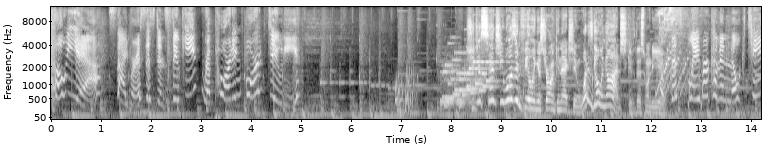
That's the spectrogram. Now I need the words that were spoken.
Oh yeah! Cyber Assistant Suki, reporting for duty! She just said she wasn't feeling a strong connection. What is going on? Just give this one to you. Does this flavor come in milk tea?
